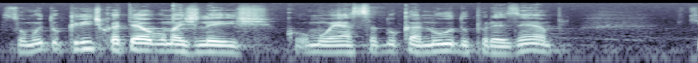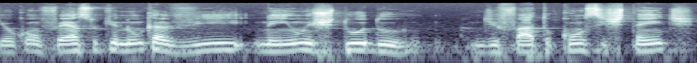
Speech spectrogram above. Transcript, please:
Sou muito crítico até algumas leis, como essa do canudo, por exemplo, que eu confesso que nunca vi nenhum estudo de fato consistente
